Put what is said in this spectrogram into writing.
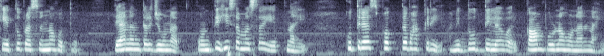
केतू प्रसन्न होतो. त्यानंतर जीवनात कोणतीही समस्या येत नाही. कुत्र्यास फक्त भाकरी आणि दूध दिल्यावर काम पूर्ण होणार नाही.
